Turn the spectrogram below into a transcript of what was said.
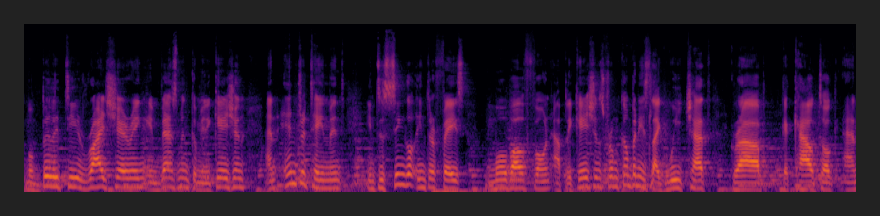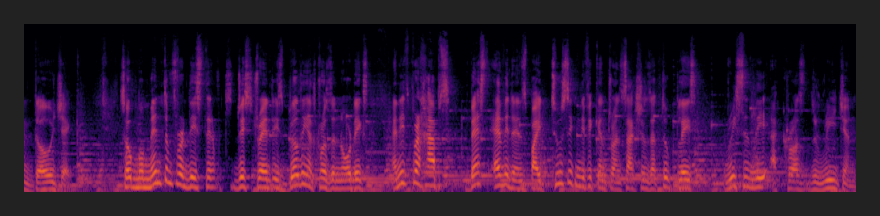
mobility, ride sharing, investment, communication, and entertainment into single interface mobile phone applications from companies like WeChat, Grab, KakaoTalk, and Gojek. So momentum for this, this trend is building across the Nordics, and it's perhaps best evidenced by two significant transactions that took place recently across the region.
